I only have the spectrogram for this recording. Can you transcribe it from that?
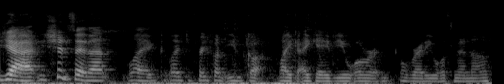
Yeah, you should say that. Like, like the frequent you've got, like I gave you already, already wasn't enough.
